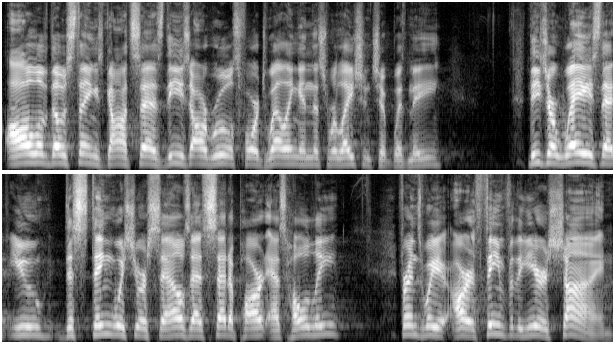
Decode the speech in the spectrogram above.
All of those things, God says, these are rules for dwelling in this relationship with me. These are ways that you distinguish yourselves as set apart, as holy. Friends, we, our theme for the year is shine.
